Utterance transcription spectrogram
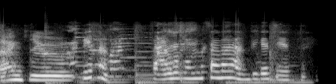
థ్యాంక్ యూ చాలా కదా అందుకే చేస్తాను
